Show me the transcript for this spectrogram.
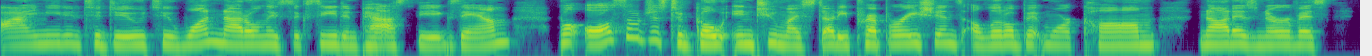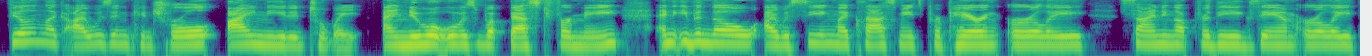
I needed to do to one, not only succeed and pass the exam, but also just to go into my study preparations a little bit more calm, not as nervous, feeling like I was in control, I needed to wait. I knew what was what best for me. And even though I was seeing my classmates preparing early, signing up for the exam early,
